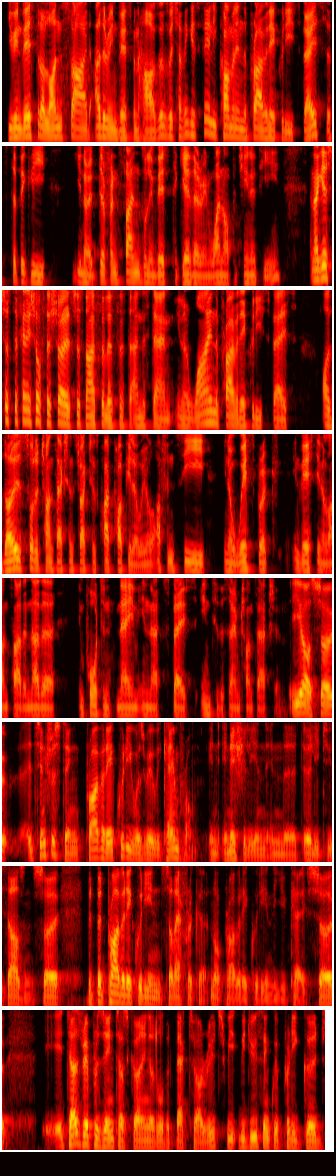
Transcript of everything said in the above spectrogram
You've invested alongside other investment houses, which I think is fairly common in the private equity space. It's typically, you know, different funds will invest together in one opportunity. And I guess just to finish off the show, it's just nice for listeners to understand, you know, why in the private equity space are those sort of transaction structures quite popular? We'll often see, you know, Westbrooke investing alongside another important name in that space into the same transaction. Yeah, so it's interesting. Private equity was where we came from in, initially in in the early 2000s. So, but but private equity in South Africa, not private equity in the UK. So it does represent us going a little bit back to our roots. We we do think we're pretty good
